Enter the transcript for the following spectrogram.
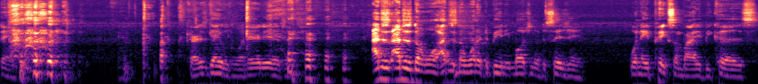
Damn. Curtis Gable one. There it is. I just I just don't want I just don't want it to be an emotional decision when they pick somebody because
